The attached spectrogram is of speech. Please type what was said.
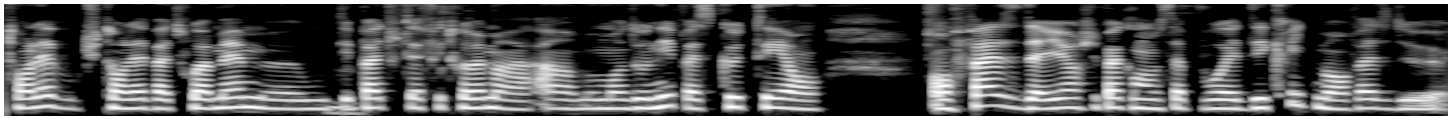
t'enlève ou que tu t'enlèves à toi-même ou t'es Mm. pas tout à fait toi-même à, à un moment donné parce que tu es en, en phase, d'ailleurs, je sais pas comment ça pourrait être décrit, mais en phase de,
